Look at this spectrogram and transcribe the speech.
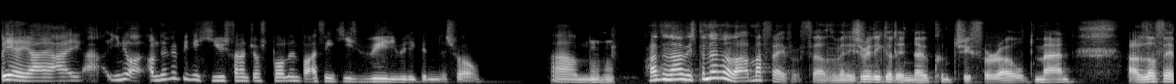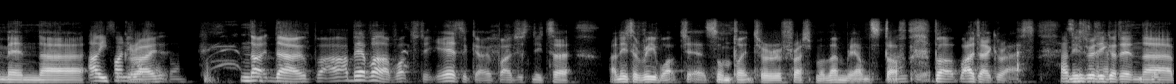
But yeah, yeah I, I, you know, I've never been a huge fan of Josh Brolin, but I think he's really, really good in this role. Um, Mhm. I don't know. He's been in a lot of my favourite films. I mean, he's really good in No Country for Old Men. I love him in. Uh, Oh, you finally Grind- watched that then? no, no, but I mean, well, I've watched it years ago, but I just need to. I need to rewatch it at some point to refresh my memory on stuff. Okay. But I digress. Has he's been really good in uh.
